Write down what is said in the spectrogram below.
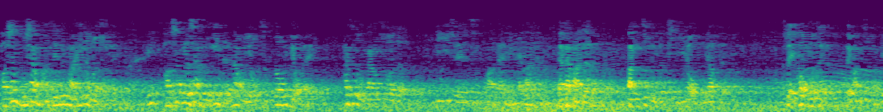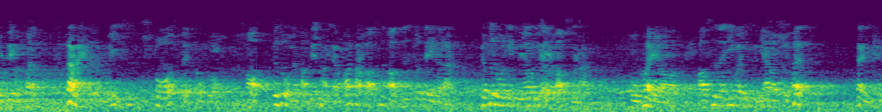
好像不像坊间精华液那么水，哎，好像又像乳液的那种油脂都有哎，它是我刚刚说的 DEJ 的精华在里面啦，要干嘛的？帮助你的整理，所以透过这个可以帮助转变这一部分。再来的如意是锁水动作，哦，这、就是我们坊间常讲，我要找保湿保湿就这个啦。可是如果你使用这些保湿吗？不会哦，保湿的意味是你要有水分在里面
